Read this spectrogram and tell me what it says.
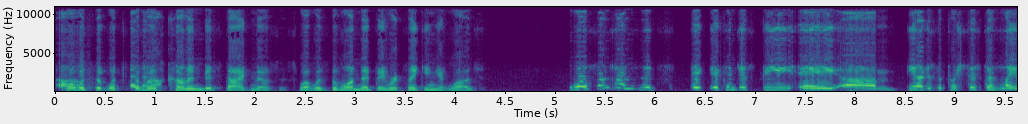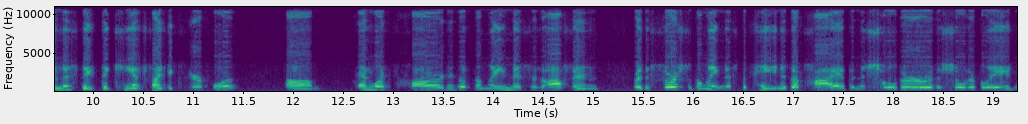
What Um, was the what's the most common misdiagnosis? What was the one that they were thinking it was? Well, sometimes it's it, it can just be a um, you know just a persistent lameness that they can't find a cure for. Um, and what's hard is that the lameness is often, or the source of the lameness, the pain is up high, up in the shoulder or the shoulder blade.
